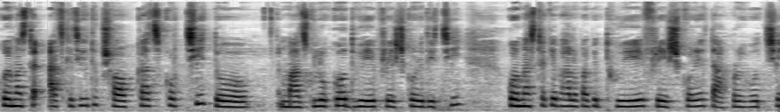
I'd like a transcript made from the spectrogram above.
কই মাছটা, আজকে যেহেতু সব কাজ করছি, তো মাছগুলোকেও ধুয়ে ফ্রেশ করে দিচ্ছি। কই মাছটাকে ভালোভাবে ধুয়ে ফ্রেশ করে তারপরে হচ্ছে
